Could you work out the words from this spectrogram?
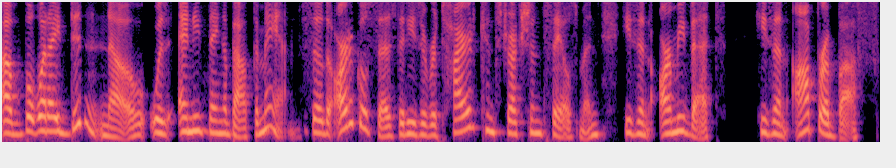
Um, but what I didn't know was anything about the man. So the article says that he's a retired construction salesman. He's an army vet. He's an opera buff.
